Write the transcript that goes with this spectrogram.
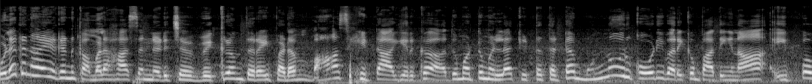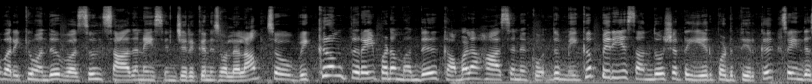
உலகநாயகன் கமலஹாசன் நடித்த விக்ரம் திரைப்படம் மாஸ் ஹிட் ஆகியிருக்கு. அது மட்டும் இல்லை கிட்டத்தட்ட முந்நூறு கோடி வரைக்கும் பார்த்தீங்கன்னா இப்போ வரைக்கும் வந்து வசூல் சாதனை செஞ்சிருக்குன்னு சொல்லலாம். ஸோ விக்ரம் திரைப்படம் வந்து கமலஹாசனுக்கு வந்து மிகப்பெரிய சந்தோஷத்தை ஏற்படுத்தியிருக்கு. ஸோ இந்த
